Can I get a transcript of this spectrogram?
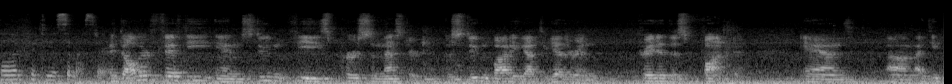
Dollar fifty a semester. A dollar fifty in student fees per semester. The student body got together and created this fund. And um, I think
